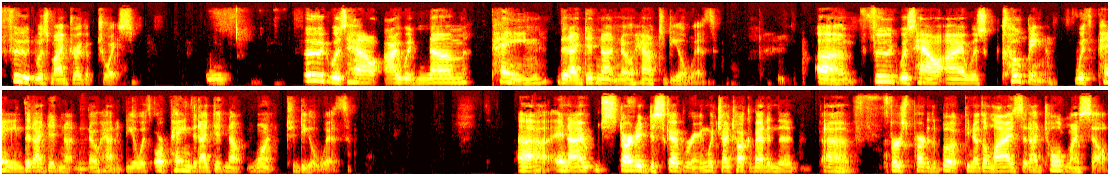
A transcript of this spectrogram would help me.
food was my drug of choice. Food was how I would numb pain that I did not know how to deal with. Um, food was how I was coping with pain that I did not know how to deal with or pain that I did not want to deal with uh, and I started discovering, which I talk about in the uh, first part of the book, you know, the lies that I told myself.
